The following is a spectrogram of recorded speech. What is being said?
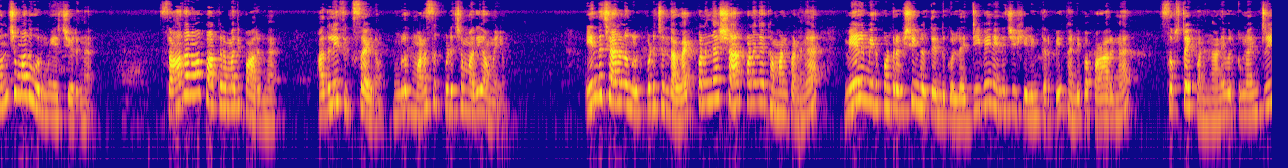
கொஞ்சமாவது ஒரு முயற்சி எடுங்க. சாதாரணமாக பார்க்குற மாதிரி பாருங்க. அதிலே ஃபிக்ஸ் ஆகிடும் உங்களுக்கு மனசுக்கு பிடிச்ச மாதிரி அமையும். இந்த சேனல் உங்களுக்கு பிடிச்சிருந்தா லைக் பண்ணுங்க ஷேர் பண்ணுங்க கமெண்ட் பண்ணுங்க. மேலும் இது போன்ற விஷயங்கள் தெரிந்து கொள்ள டிவைன் எனர்ஜி ஹீலிங் தெரப்பியை கண்டிப்பாக பாருங்க. சப்ஸ்கிரைப் பண்ணுங்க. அனைவருக்கும் நன்றி.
